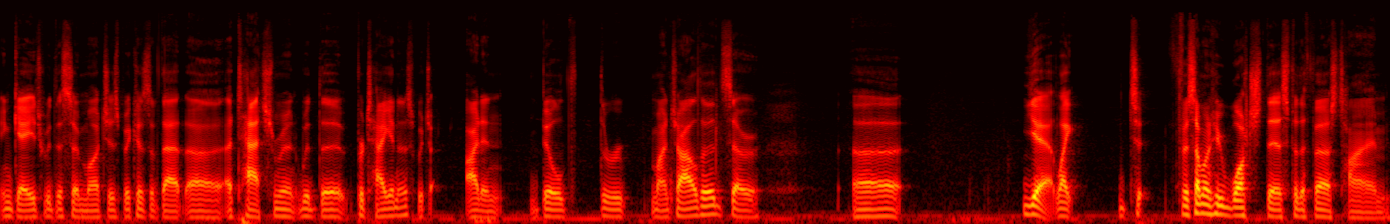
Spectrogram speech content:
engage with this so much is because of that uh, attachment with the protagonist, which I didn't build through my childhood. So, uh, yeah, like to, for someone who watched this for the first time,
